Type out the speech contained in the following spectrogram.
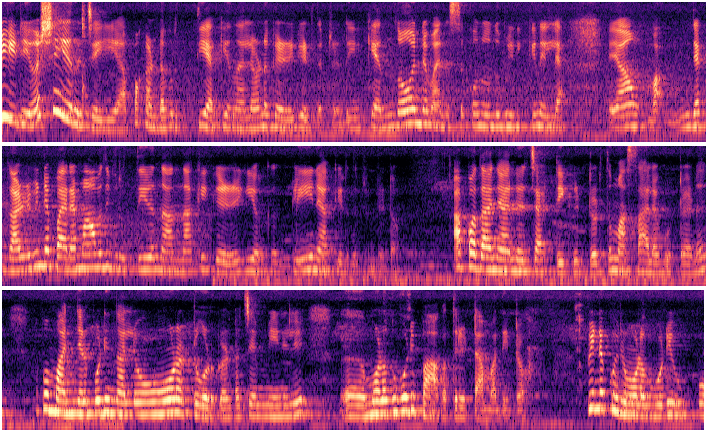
വീഡിയോ ഷെയർ ചെയ്യുക. അപ്പോൾ കണ്ട വൃത്തിയാക്കി നല്ലോണം കഴുകി എടുത്തിട്ടുണ്ട്. എനിക്ക് എന്തോ എന്റെ മനസ്സൊക്കൊന്നും ഒന്നും പിടിക്കണില്ല. ഞാൻ എന്റെ കഴിവിന്റെ പരമാവധി വൃത്തിയിൽ നന്നാക്കി കഴുകിയൊക്കെ ക്ലീനാക്കി എടുത്തിട്ടുണ്ട് കേട്ടോ അപ്പോൾ അതാ ഞാനൊരു ചട്ടിക്ക് ഇട്ടെടുത്ത് മസാല കൂട്ടുകയാണ് അപ്പോൾ മഞ്ഞൾപ്പൊടി നല്ലോണം ഇട്ട് കൊടുക്കണം കേട്ടോ ചെമ്മീനിൽ മുളക് പൊടി പാകത്തിലിട്ടാൽ മതി കേട്ടോ പിന്നെ കുരുമുളക് പൊടി ഉപ്പ്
